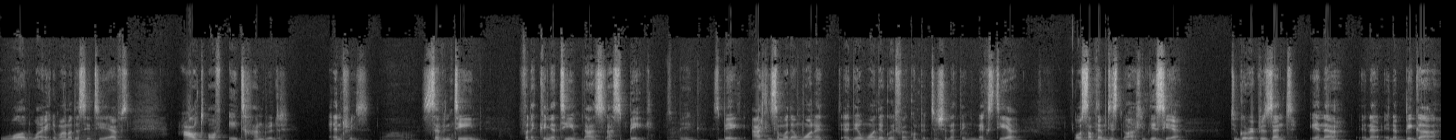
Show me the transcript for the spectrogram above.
worldwide, one of the CTFs, out of 800 entries. Wow. 17 for the Kenya team. That's that's big. It's big. It's big. Actually, some of them won it. uh, They won. They're going for a competition. I think next year, or sometime this. No, actually this year, to go represent in a in a in a bigger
